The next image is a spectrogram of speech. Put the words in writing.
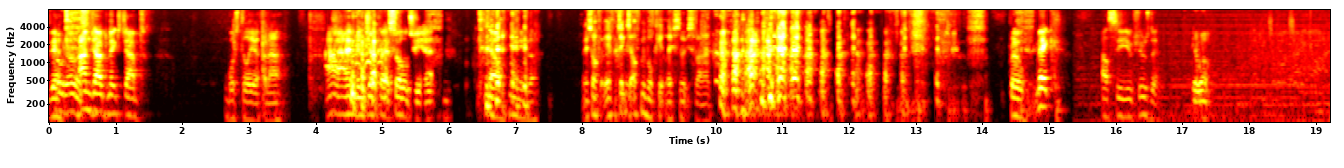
Yeah. Who? I'm jabbed, Mick's jabbed. We're still here for now. I haven't been jabbed by a soldier yet. No, me neither. It's off. It takes it off my bucket list, so it's fine. Bro, Mick, I'll see you Tuesday. You will. Looking towards Odegaard.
